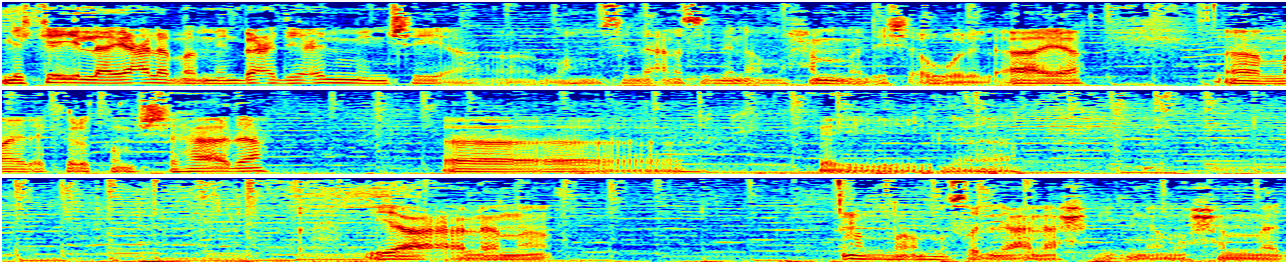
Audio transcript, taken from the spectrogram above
لكي لا يعلم من بعد علم شيئا. اللهم صل على سيدنا محمد. إيش أول الآية؟ الله يذكركم الشهاده آه كي لا يعلم. اللهم صل على حبيبنا محمد.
